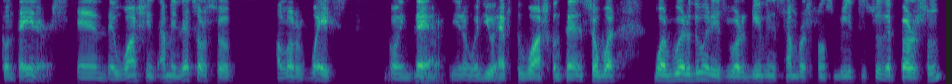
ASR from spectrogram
containers, and the washing. I mean, that's also a lot of waste going there. Mm-hmm. You know, when you have to wash containers. So what what we're doing is we're giving some responsibility to the person.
